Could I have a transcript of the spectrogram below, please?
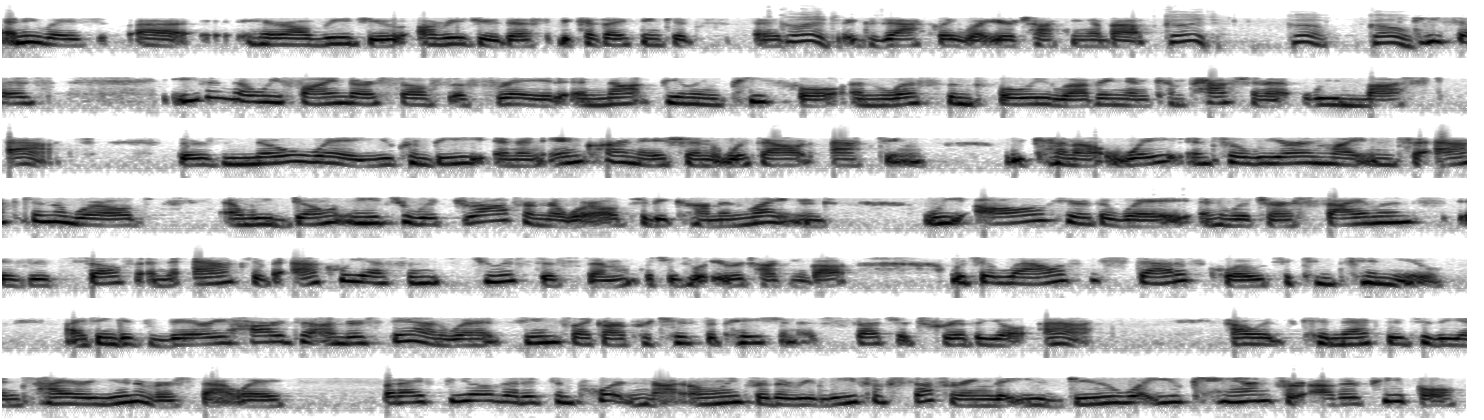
anyways, uh, here I'll read you. I'll read you this because I think it's, it's Good. exactly what you're talking about. Good. Go. Go. He says, even though we find ourselves afraid and not feeling peaceful and less than fully loving and compassionate, we must act. There's no way you can be in an incarnation without acting. We cannot wait until we are enlightened to act in the world, and we don't need to withdraw from the world to become enlightened. We all hear the way in which our silence is itself an act of acquiescence to a system, which is what you were talking about, which allows the status quo to continue. I think it's very hard to understand when it seems like our participation is such a trivial act, how it's connected to the entire universe that way. But I feel that it's important not only for the relief of suffering that you do what you can for other people,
